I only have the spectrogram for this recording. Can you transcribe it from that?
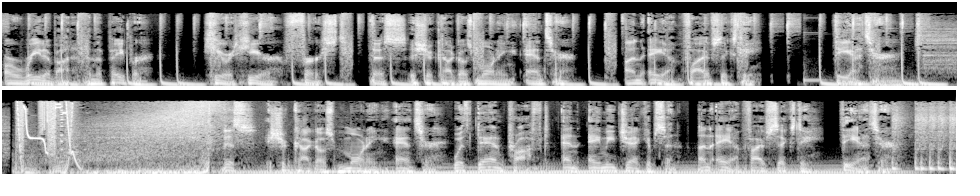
or read about it in the paper. Hear it here first. This is Chicago's Morning Answer on AM 560. The Answer. This is Chicago's Morning Answer with Dan Proft and Amy Jacobson on AM 560. The Answer.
